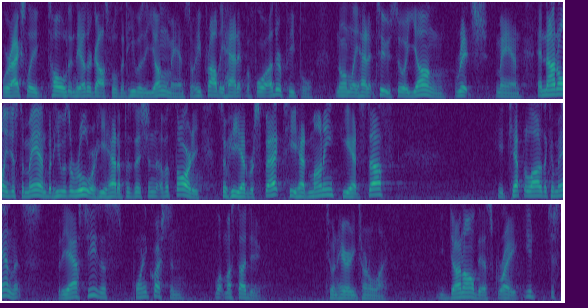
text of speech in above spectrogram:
We're actually told in the other Gospels that he was a young man, so he probably had it before other people normally had it too. So, a young, rich man. And not only just a man, but he was a ruler. He had a position of authority. So, he had respect, he had money, he had stuff. He had kept a lot of the commandments, but he asked Jesus, pointing question, What must I do to inherit eternal life? You've done all this, great. You just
